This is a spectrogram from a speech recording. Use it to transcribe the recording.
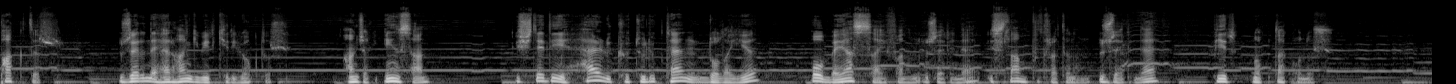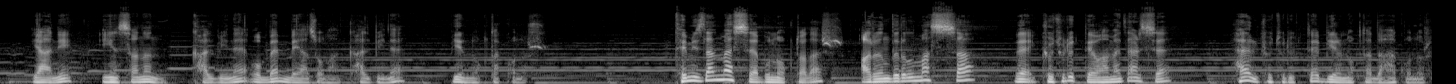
paktır. Üzerinde herhangi bir kiri yoktur. Ancak insan işlediği her kötülükten dolayı o beyaz sayfanın üzerine, İslam fıtratının üzerine bir nokta konur. Yani insanın kalbine, o bembeyaz olan kalbine bir nokta konur. Temizlenmezse bu noktalar, arındırılmazsa ve kötülük devam ederse her kötülükte bir nokta daha konur,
